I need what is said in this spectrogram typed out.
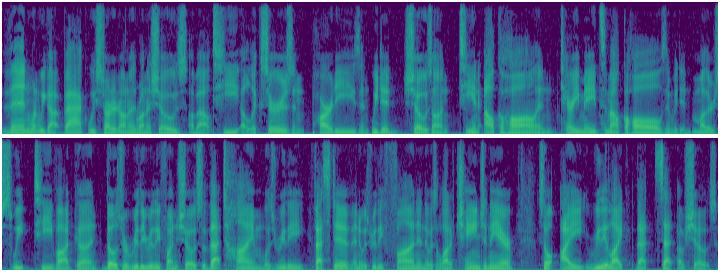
then when we got back, we started on a run of shows about tea elixirs and parties. And we did shows on tea and alcohol. And Terry made some alcohols. And we did Mother's Sweet Tea Vodka. And those were really, really fun shows. So that time was really festive and it was really fun. And there was a lot of change in the air. So I really like that set of shows.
